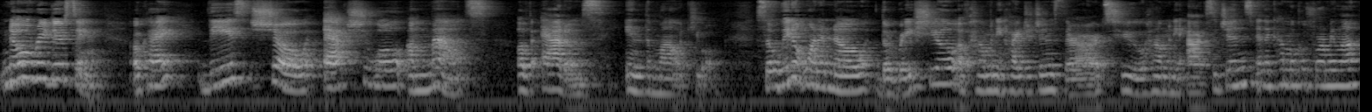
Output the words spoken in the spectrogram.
No reducing, okay? These show actual amounts of atoms in the molecule. So we don't want to know the ratio of how many hydrogens there are to how many oxygens in a chemical formula.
